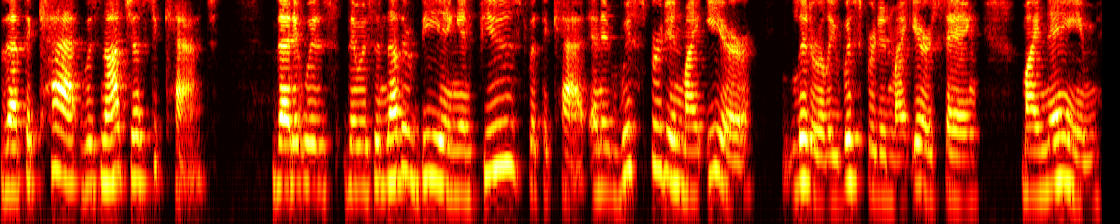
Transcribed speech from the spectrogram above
that the cat was not just a cat, that it was there was another being infused with the cat, and it whispered in my ear literally whispered in my ear saying, My name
